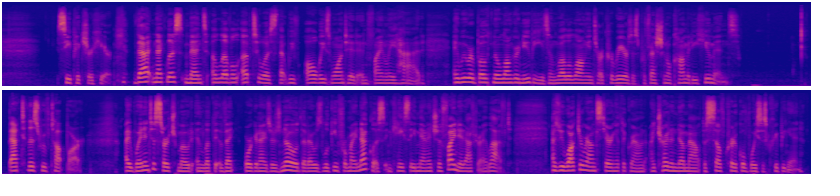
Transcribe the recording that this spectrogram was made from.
See picture here. That necklace meant a level up to us that we've always wanted and finally had. And we were both no longer newbies and well along into our careers as professional comedy humans back to this rooftop bar. I went into search mode and let the event organizers know that I was looking for my necklace in case they managed to find it after I left. As we walked around staring at the ground, I tried to numb out the self critical voices creeping in.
